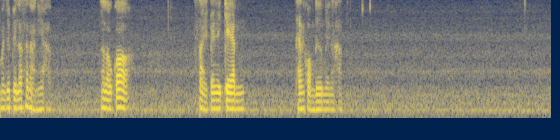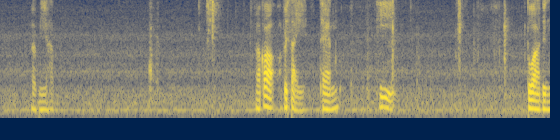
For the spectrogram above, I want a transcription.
มันจะเป็นลักษณะนี้ครับ แล้วเราก็ใส่ไปในแกนแทนของเดิมเลยนะครับ แบบนี้ครับ แล้วก็เอาไปใส่แทนที่ตัวดึง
